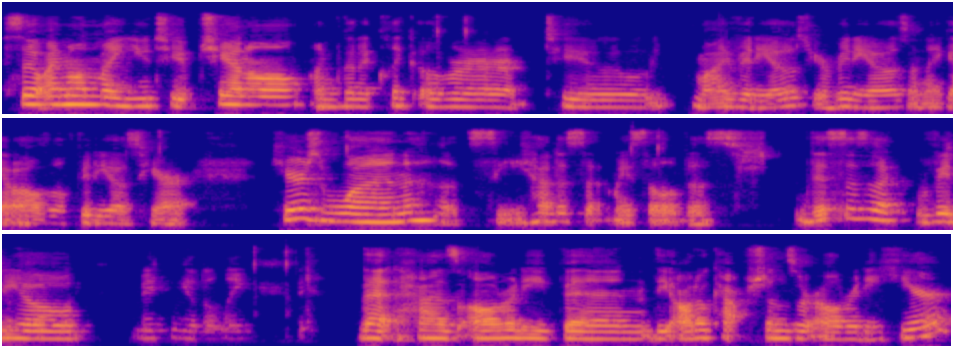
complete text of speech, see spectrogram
So I'm on my YouTube channel. I'm going to click over to my videos, your videos, and I get all the videos here. Here's one. Let's see how to set my syllabus. This is a video making it a link that has already been, the auto captions are already here,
